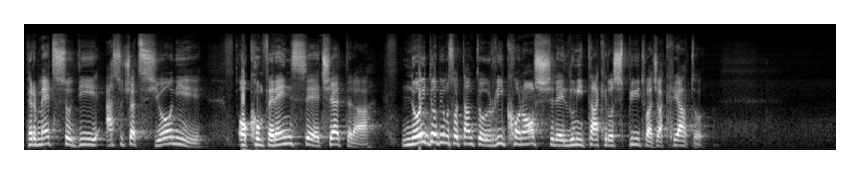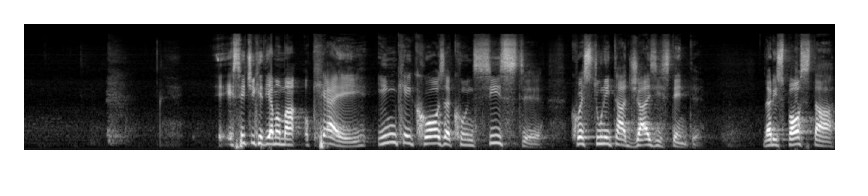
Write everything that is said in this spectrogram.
per mezzo di associazioni o conferenze, eccetera. Noi dobbiamo soltanto riconoscere l'unità che lo Spirito ha già creato. E se ci chiediamo, ma ok, in che cosa consiste quest'unità già esistente? La risposta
